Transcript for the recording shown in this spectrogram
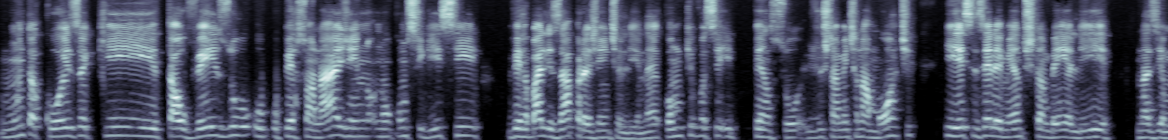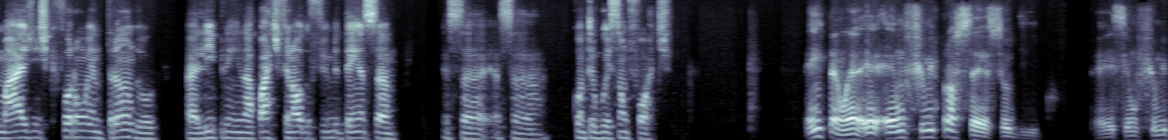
muita coisa que talvez o, o, personagem não, conseguisse verbalizar para a gente ali, né? Como que você pensou justamente na morte e esses elementos também ali nas imagens que foram entrando ali na parte final do filme tem essa, essa, essa contribuição forte. Então, é, é, é um filme processo, eu digo. Esse é um filme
